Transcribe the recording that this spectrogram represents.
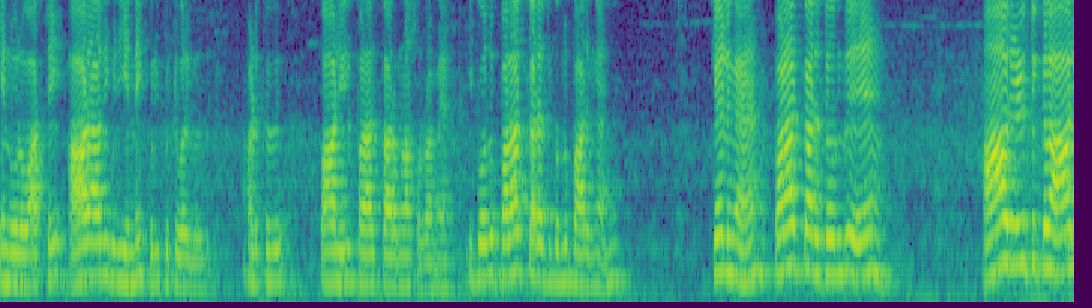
என்ற ஒரு வார்த்தை ஆறாவது விதி குறிப்பிட்டு வருகிறது. அடுத்தது பாலியல் பலாத்காரம்லாம் சொல்கிறாங்க இப்போ வந்து பலாத்காரத்துக்கு வந்து பாருங்கள் கேளுங்க. பலாத்காரத்தை வந்து ஆறு எழுத்துக்கள் ஆறு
